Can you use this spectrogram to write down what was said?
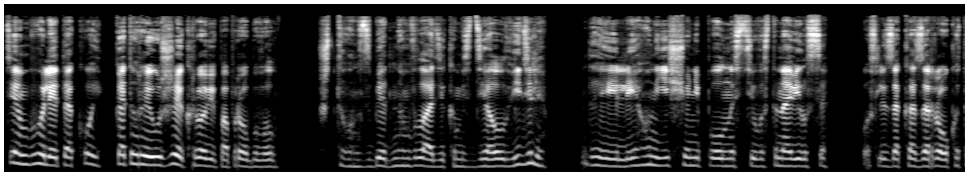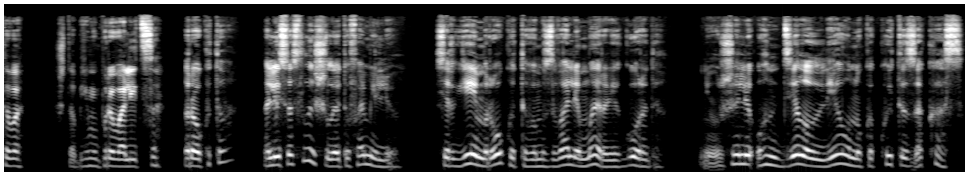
Тем более такой, который уже крови попробовал. Что он с бедным Владиком сделал, видели? Да и Леон еще не полностью восстановился после заказа Рокотова, чтобы ему провалиться. Рокотова? Алиса слышала эту фамилию. Сергеем Рокотовым звали мэра их города. Неужели он делал Леону какой-то заказ?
